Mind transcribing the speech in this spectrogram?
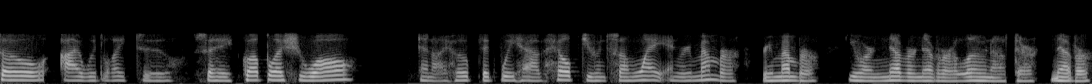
So I would like to say, God bless you all, and I hope that we have helped you in some way. And remember, remember, you are never, never alone out there. Never.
